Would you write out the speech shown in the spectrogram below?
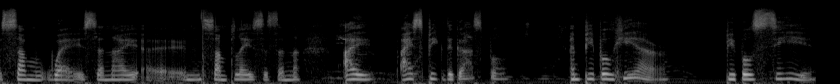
some ways, and I uh, in some places, and I I speak the gospel, and people hear, people see.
